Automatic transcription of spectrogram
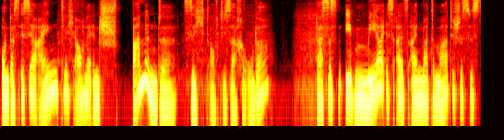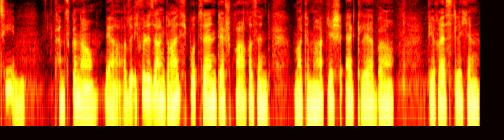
Und das ist ja eigentlich auch eine entspannende Sicht auf die Sache, oder? Dass es eben mehr ist als ein mathematisches System. Ganz genau, ja. Also ich würde sagen, 30 Prozent der Sprache sind mathematisch erklärbar. Die restlichen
